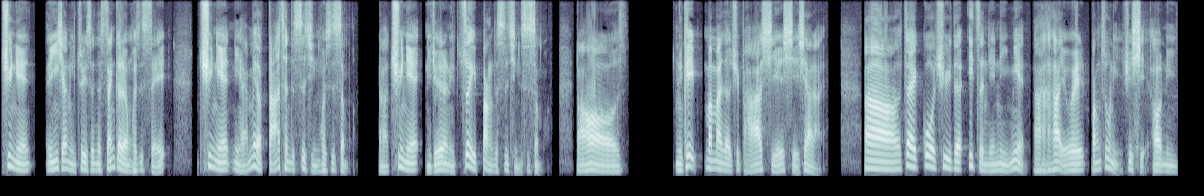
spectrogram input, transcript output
去年影响你最深的三个人会是谁？去年你还没有达成的事情会是什么？啊，去年你觉得你最棒的事情是什么？然后。你可以慢慢的去把它写写下来啊、在过去的一整年里面啊，它也会帮助你去写哦，你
